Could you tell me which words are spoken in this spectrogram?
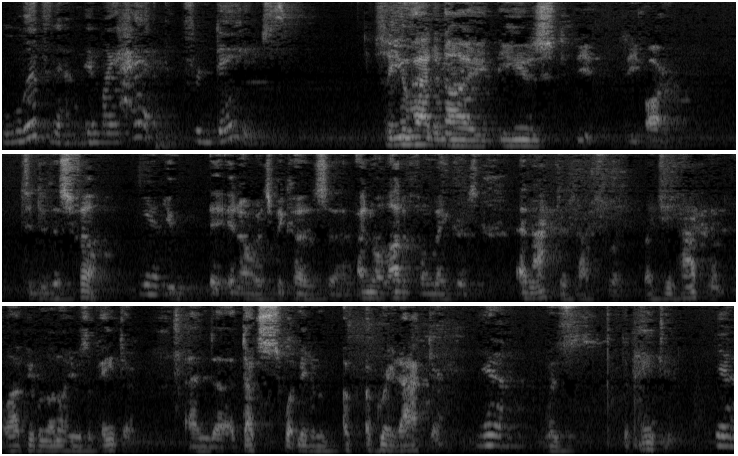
live them in my head for days. So you had an eye, used the, art to do this film. Yeah. You, you know, it's because uh, I know a lot of filmmakers and actors actually, like Gene Hackman. A lot of people don't know he was a painter, and uh, that's what made him a, a great actor Yeah, was the painting. yeah,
